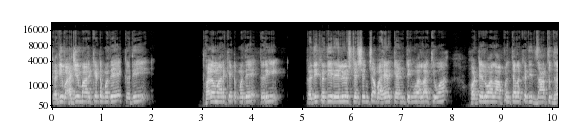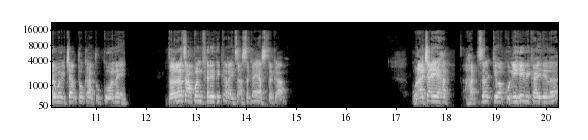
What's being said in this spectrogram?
कधी भाजी मार्केटमध्ये कधी फळ मार्केटमध्ये कधी कधी कधी रेल्वे स्टेशनच्या बाहेर कॅन्टीनवाला किंवा हॉटेलवाला आपण त्याला कधी जात धर्म विचारतो का? तू कोण आहे? तरच आपण खरेदी करायचं असं काही असतं का? कुणाच्याही हात हातचं किंवा कुणीही विकायलेलं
